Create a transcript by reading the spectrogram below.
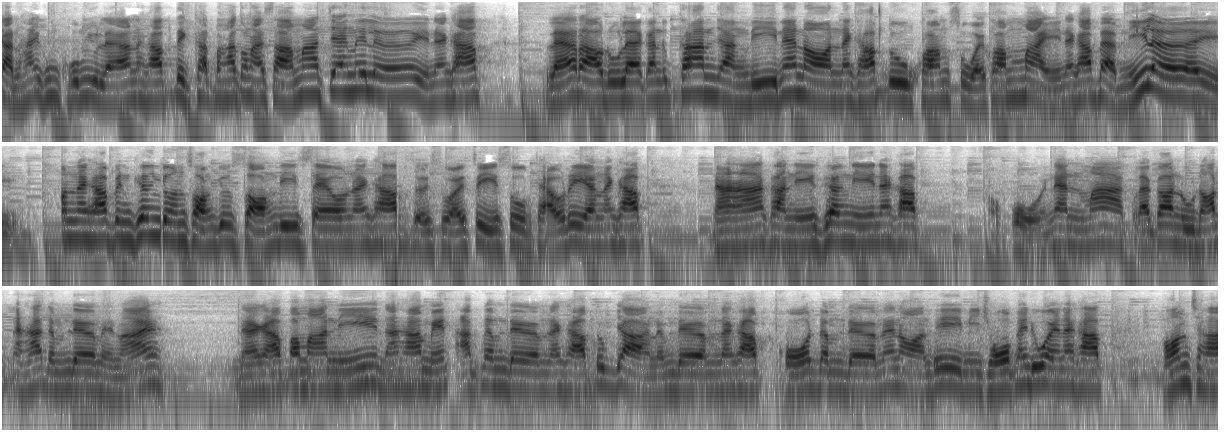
จัดให้คุ้มๆอยู่แล้วนะครับ ติดขัดปัญหาตรงไหนสามารถแจ้งได้เลยนะครับ และเราดูแลกันทุกท่านอย่างดีแน่นอนนะครับ ดูความสวยความใหม่นะครับ แบบนี้เลยนะครับ เป็นเครื่องยนต์ 2.2 ดีเซลนะครับ สวยๆ4สูบแถวเรียงนะครับ นะฮะ คันนี้เครื่องนี้นะครับ โอ้โหแน่นมากแล้วก็ดูน็อตนะฮะเดิมๆเห็นไหมนะครับประมาณนี้นะครับเม็ดอักเดิมๆนะครับ ทุกอย่างเดิมๆนะครับ โค้ดเดิมๆแน่นอนที่มีโชคให้ด้วยนะครับ พร้อมใช้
